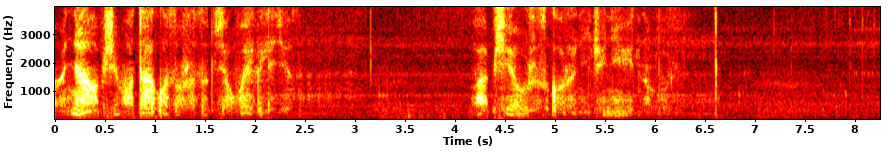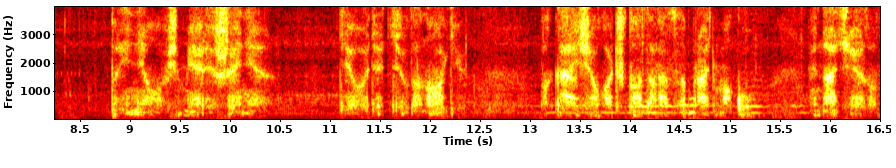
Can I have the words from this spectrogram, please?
У меня, в общем, вот так вот уже тут все выглядит. Вообще уже скоро ничего не видно будет. Принял, в общем, я решение делать отсюда ноги. Пока еще хоть что-то разобрать могу. Иначе я тут,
